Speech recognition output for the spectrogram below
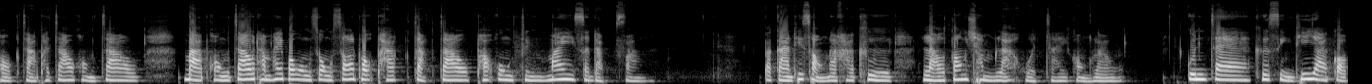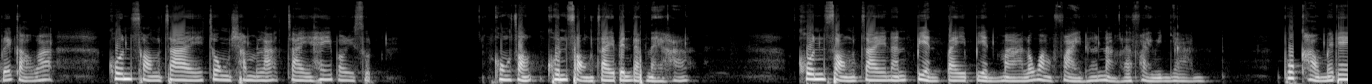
ออกจากพระเจ้าของเจ้า บาปของเจ้าทำให้พระองค์ทรงซ่อนพระพักจากเจ้า พระองค์จึงไม่สดับฟัง ประการที่สองนะคะคือ เราต้องชำระหัวใจของเรา กุญแจคือสิ่งที่ยากอบได้กล่าวว่า คนสองใจจงชำระใจให้บริสุทธิ์ คงสองคนสองใจเป็นแบบไหนคะ คนสองใจนั้นเปลี่ยนไปเปลี่ยนมาระหว่างฝ่ายเนื้อหนังและฝ่ายวิญญาณ พวกเขาไม่ได้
